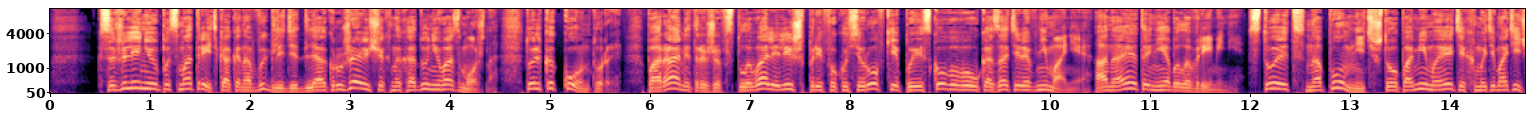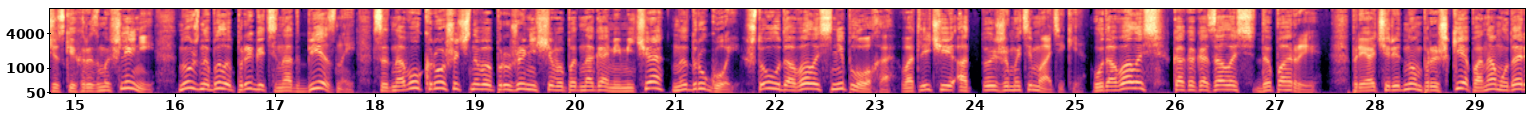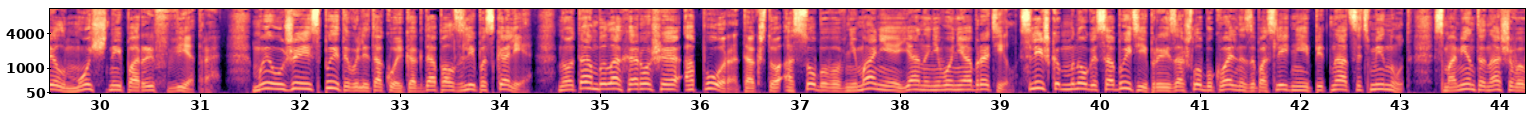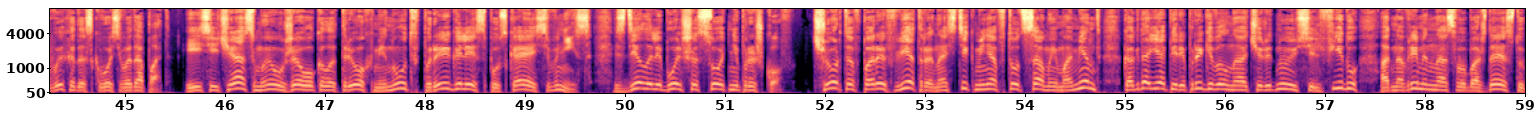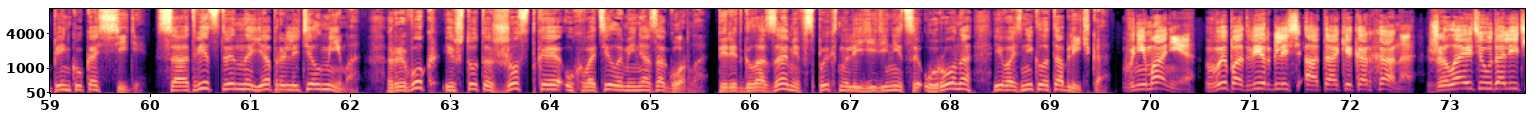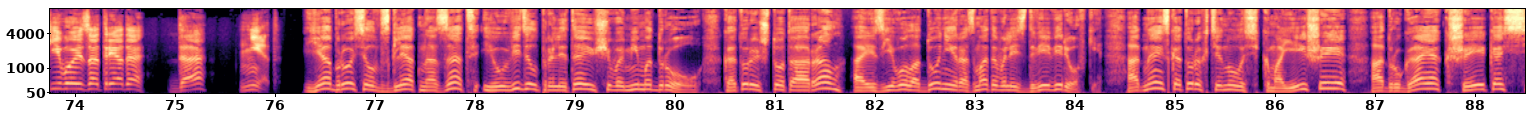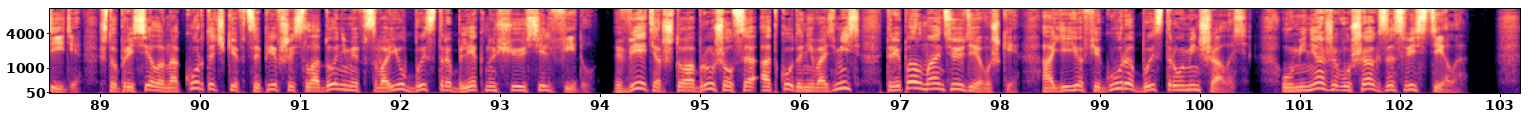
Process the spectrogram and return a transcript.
к сожалению, посмотреть, как она выглядит для окружающих на ходу невозможно, только контуры. Параметры же всплывали лишь при фокусировке поискового указателя внимания, а на это не было времени. Стоит напомнить, что помимо этих математических размышлений, нужно было прыгать над бездной с одного крошечного пружинищего под ногами меча на другой, что удавалось неплохо, в отличие от той же математики. Удавалось, как оказалось, до поры. При очередном прыжке по нам ударил мощный порыв порыв ветра. Мы уже испытывали такой, когда ползли по скале, но там была хорошая опора, так что особого внимания я на него не обратил. Слишком много событий произошло буквально за последние 15 минут с момента нашего выхода сквозь водопад. И сейчас мы уже около трех минут прыгали, спускаясь вниз, сделали больше сотни прыжков. Чертов порыв ветра настиг меня в тот самый момент, когда я перепрыгивал на очередную сельфиду, одновременно освобождая ступеньку Кассиди. Соответственно, я пролетел мимо. Рывок, и что-то жесткое ухватило меня за горло. Перед глазами вспыхнули единицы урона, и возникла табличка. «Внимание! Вы подверглись атаке Кархана. Желаете удалить его из отряда? Да? Нет?» Я бросил взгляд назад и увидел пролетающего мимо дроу, который что-то орал, а из его ладоней разматывались две веревки, одна из которых тянулась к моей шее, а другая — к шее Кассиди, что присела на корточки, вцепившись ладонями в свою быстро блекнущую сельфиду. Ветер, что обрушился откуда ни возьмись, трепал мантию девушки, а ее фигура быстро уменьшалась. У меня же в ушах засвистело.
